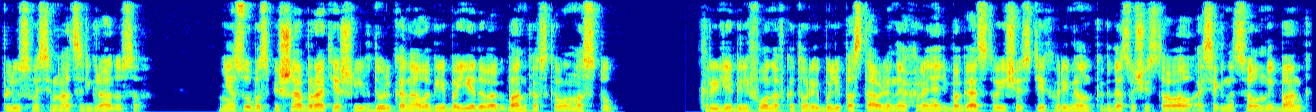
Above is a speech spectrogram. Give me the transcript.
плюс 18 градусов. Не особо спеша братья шли вдоль канала Грибоедова к Банковскому мосту. Крылья грифонов, которые были поставлены охранять богатство еще с тех времен, когда существовал ассигнационный банк,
